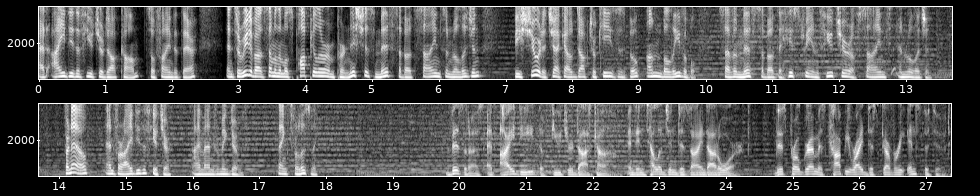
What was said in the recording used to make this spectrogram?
at idthefuture.com, so find it there. And to read about some of the most popular and pernicious myths about science and religion, be sure to check out Dr. Keas' book, Unbelievable Seven Myths About the History and Future of Science and Religion. For now, and for ID the Future, I'm Andrew McDiarmid. Thanks for listening. Visit us at idthefuture.com and intelligentdesign.org. This program is copyright Discovery Institute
